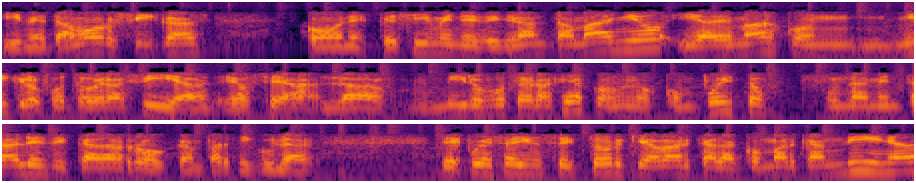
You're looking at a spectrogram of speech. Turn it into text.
y metamórficas, con especímenes de gran tamaño y además con microfotografías, eh, o sea, las microfotografías con los compuestos fundamentales de cada roca en particular. Después hay un sector que abarca la comarca andina,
